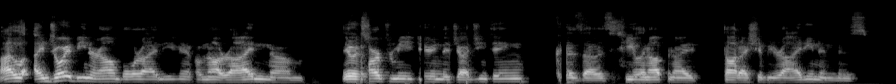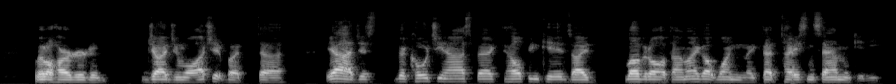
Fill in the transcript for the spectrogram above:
I, I enjoy being around bull riding even if I'm not riding. Um, it was hard for me doing the judging thing because I was healing up and I thought I should be riding and it was little harder to judge and watch it. But uh, yeah, just the coaching aspect, helping kids, I love it all the time. I got one like that Tyson Salmon kid. He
